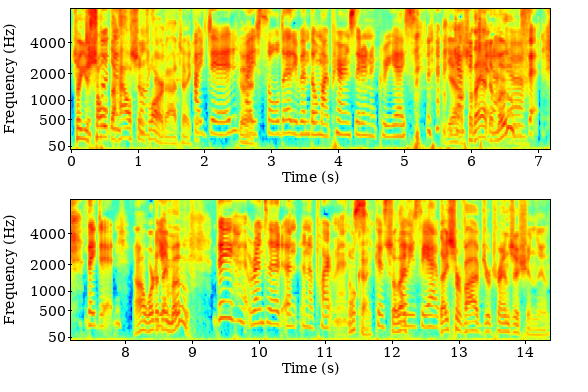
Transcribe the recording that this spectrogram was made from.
So you sold the house in Florida, off. I take it. I did. Good. I sold it, even though my parents didn't agree. I said, Yeah, so they had to move. Yeah. They did. Oh, where did Yeah. they move? They rented an, an apartment. Okay. Because so they, obviously, I they survived your transition then.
